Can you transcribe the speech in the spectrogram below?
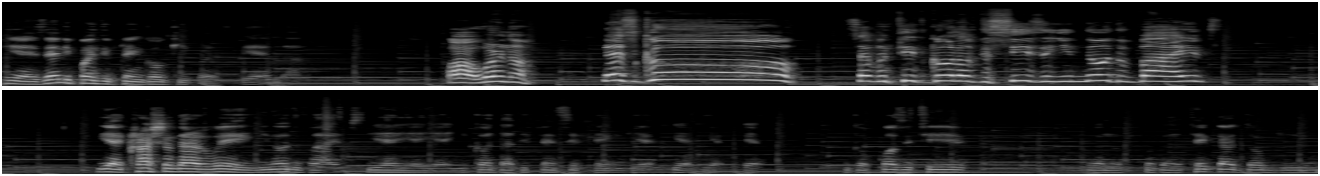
yeah. Is there any point in playing goalkeepers? Yeah, nah. Oh, Werner, let's go! 17th goal of the season. You know the vibes. Yeah, crash on that away. You know the vibes. Yeah, yeah, yeah. You got that defensive thing. Yeah, yeah, yeah, yeah. We got positive. We're gonna we're gonna take that W.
